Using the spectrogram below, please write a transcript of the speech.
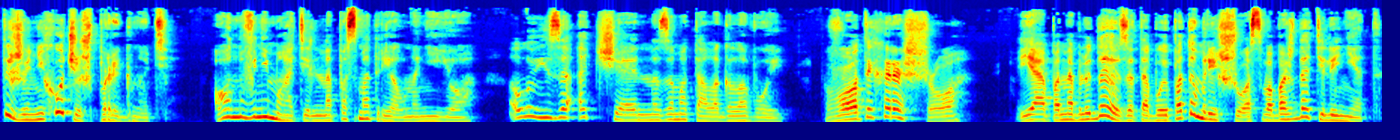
«Ты же не хочешь прыгнуть?» Он внимательно посмотрел на нее. Луиза отчаянно замотала головой. «Вот и хорошо. Я понаблюдаю за тобой, потом решу, освобождать или нет.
